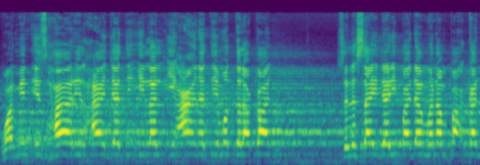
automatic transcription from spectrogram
Wa min izharil hajati ilal i'anati mutlaqan. Selesai daripada menampakkan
